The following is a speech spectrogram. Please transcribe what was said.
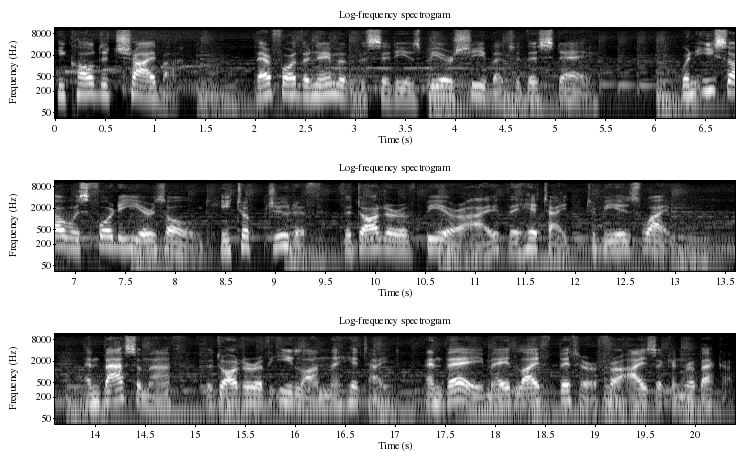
He called it Shibah. Therefore the name of the city is Beersheba to this day. When Esau was forty years old, he took Judith, the daughter of Beeri the Hittite, to be his wife, and Basemath, the daughter of Elon the Hittite, and they made life bitter for Isaac and Rebekah.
